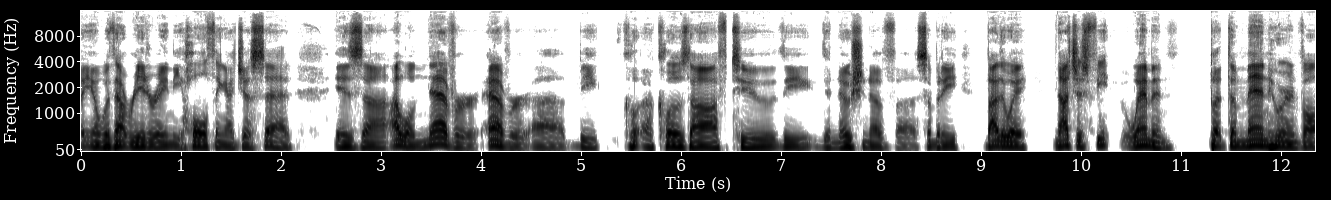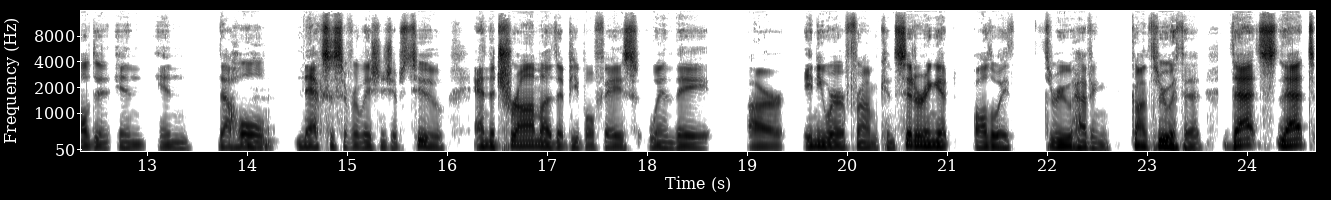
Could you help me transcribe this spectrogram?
you know without reiterating the whole thing I just said is uh, I will never ever uh, be cl- uh, closed off to the the notion of uh, somebody. By the way, not just fe- women, but the men who are involved in in in that whole nexus of relationships too, and the trauma that people face when they are anywhere from considering it all the way through having gone through with it. That's that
